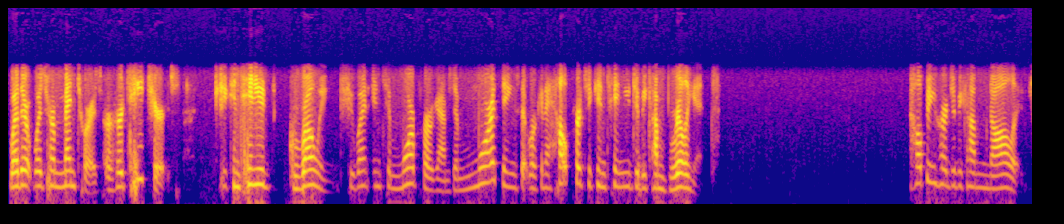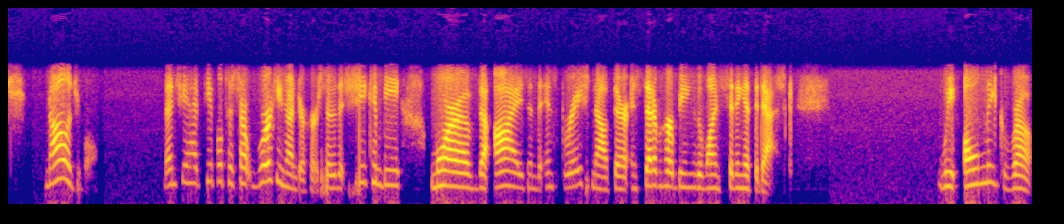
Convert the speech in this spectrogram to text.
Whether it was her mentors or her teachers, she continued growing. She went into more programs and more things that were going to help her to continue to become brilliant, helping her to become knowledge, knowledgeable. Then she had people to start working under her so that she can be more of the eyes and the inspiration out there instead of her being the one sitting at the desk we only grow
